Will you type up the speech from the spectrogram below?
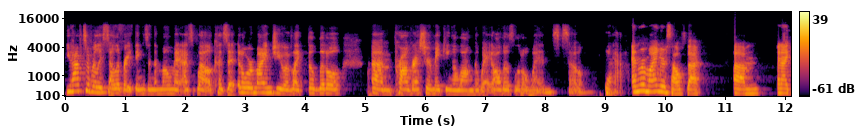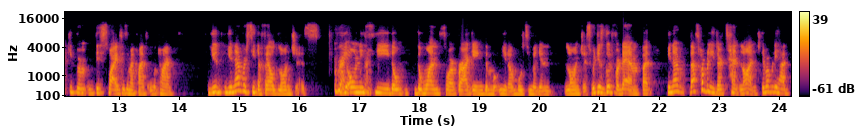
you have to really celebrate things in the moment as well because it, it'll remind you of like the little um, progress you're making along the way all those little wins. So yeah, yeah. and remind yourself that um and i keep this is why i say to my clients all the time you you never see the failed launches Right. You only see the the ones who are bragging the you know multi-million launches, which is good for them. But you know that's probably their tenth launch. They probably had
